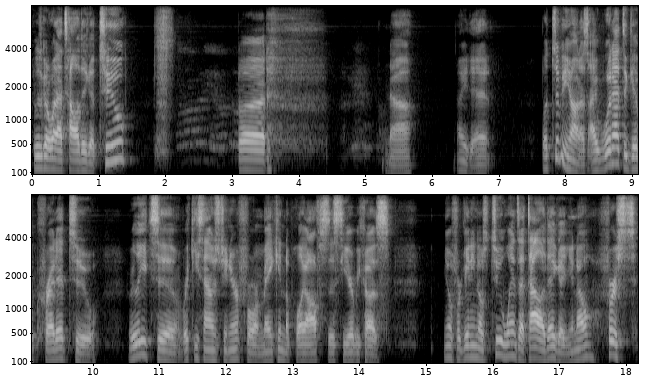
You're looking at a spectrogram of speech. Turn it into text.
he was going to win at Talladega too. But. Nah. He didn't. But to be honest, I would have to give credit to really to Ricky Stenhouse Jr. for making the playoffs this year because you know, for getting those two wins at Talladega, you know? First,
